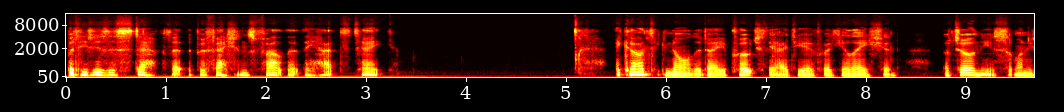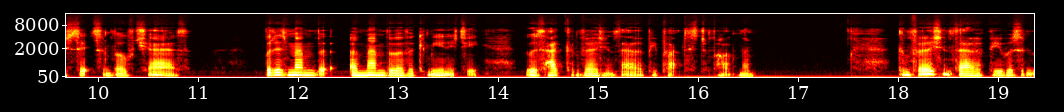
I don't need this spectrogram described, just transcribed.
But it is a step that the professions felt that they had to take. I can't ignore that I approach the idea of regulation not only as someone who sits in both chairs, but as member, a member of a community who has had conversion therapy practiced upon them. Conversion therapy was an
